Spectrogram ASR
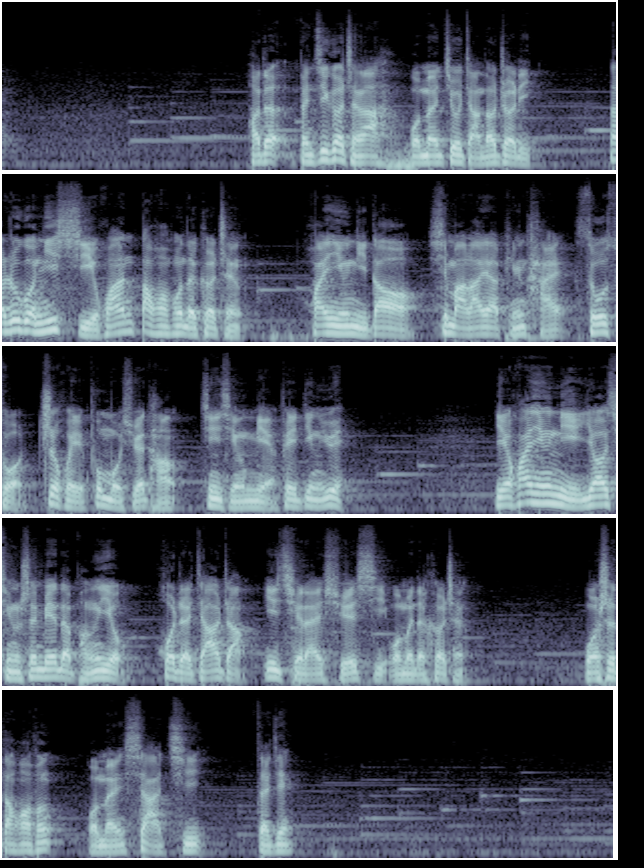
好的，本期课程啊，我们就讲到这里。那如果你喜欢大黄蜂的课程，欢迎你到喜马拉雅平台搜索“智慧父母学堂”进行免费订阅，也欢迎你邀请身边的朋友或者家长一起来学习我们的课程。我是大黄蜂，我们下期再见。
